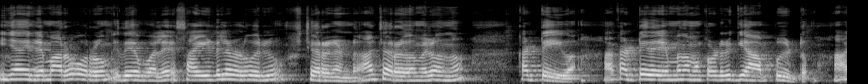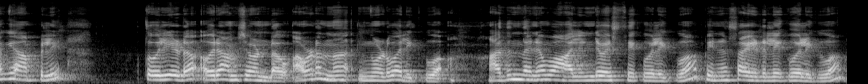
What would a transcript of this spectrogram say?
ഇനി അതിന്റെ മറുപുറവും ഇതേപോലെ സൈഡിലുള്ള ഒരു ചിറകുണ്ട്. ആ ചിറകുമേലൊന്ന് കട്ട് ചെയ്യുക. ആ കട്ട് ചെയ്ത് കഴിയുമ്പോൾ നമുക്കവിടെ ഒരു ഗ്യാപ്പ് കിട്ടും. ആ ഗ്യാപ്പിൽ തൊലിയുടെ ഒരംശം ഉണ്ടാവും. അവിടെ നിന്ന് ഇങ്ങോട്ട് വലിക്കുക. ആദ്യം തന്നെ വാലിന്റെ വശത്തേക്ക് വലിക്കുക. പിന്നെ സൈഡിലേക്ക് വലിക്കുക.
